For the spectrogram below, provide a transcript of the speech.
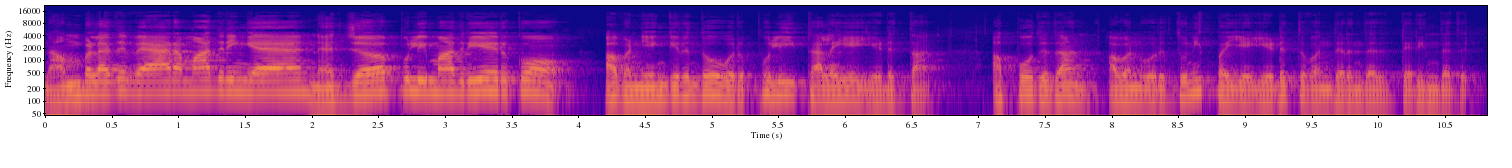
நம்மளது வேற மாதிரிங்க நெஜ புலி மாதிரியே இருக்கும். அவன் எங்கிருந்தோ ஒரு புலி தலையை எடுத்தான். அப்போதுதான் அவன் ஒரு துணிப்பையை எடுத்து வந்திருந்தது தெரிந்தது.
